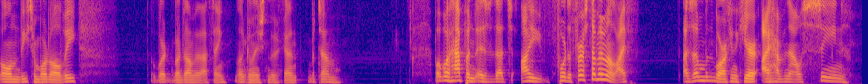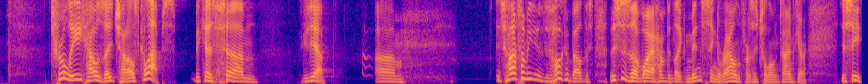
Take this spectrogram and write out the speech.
on the eastern border lv we're, we're done with that thing. Like mention mentioned again but um But what happened is that I, for the first time in my life, as I'm working here, I have now seen truly how Z channels collapse. Because, um, because yeah, um, it's hard for me to talk about this. This is uh, why I have been like mincing around for such a long time here. You see,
